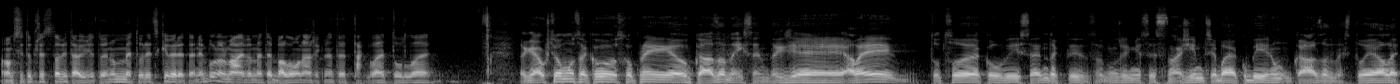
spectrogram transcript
A mám si to představit tak, že to jenom metodicky vedete, nebo normálně vezmete balón a řeknete takhle, tohle, tak já už to moc jako schopný ukázat nejsem, takže, ale to, co jako by jsem, tak ty samozřejmě se snažím třeba jakoby jenom ukázat ve stoje, ale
